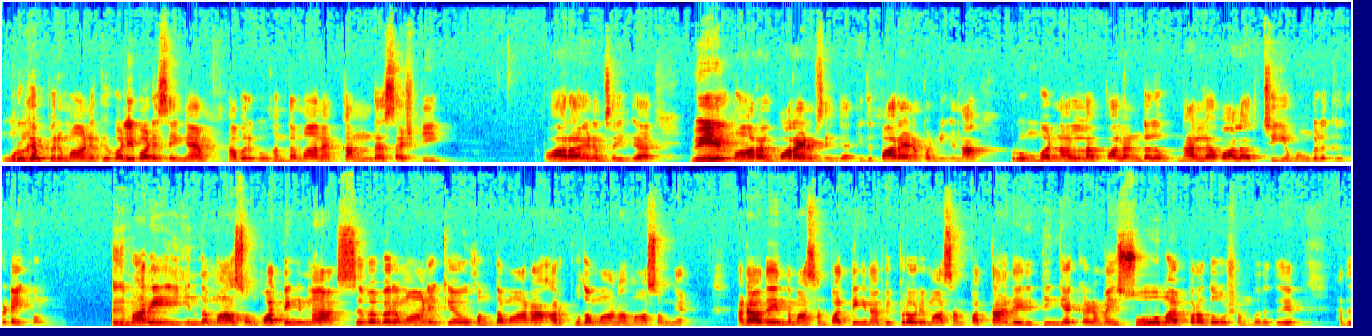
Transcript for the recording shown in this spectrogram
முருகப்பெருமானுக்கு வழிபாடு செய்யுங்க. அவருக்கு உகந்தமான கந்த சஷ்டி பாராயணம் செய்யுங்க. வேல்மாறல் பாராயணம் செய்யுங்க. இது பாராயணம் பண்ணீங்கன்னா ரொம்ப நல்ல பலன்களும் நல்ல வளர்ச்சியும் உங்களுக்கு கிடைக்கும். இது மாதிரி இந்த மாதம் பார்த்தீங்கன்னா சிவபெருமானுக்கு உகந்தமான அற்புதமான மாதங்க அதாவது இந்த மாதம் பார்த்தீங்கன்னா பிப்ரவரி மாதம் பத்தாம் தேதி திங்கக்கிழமை சோம பிரதோஷம் வருது. அது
